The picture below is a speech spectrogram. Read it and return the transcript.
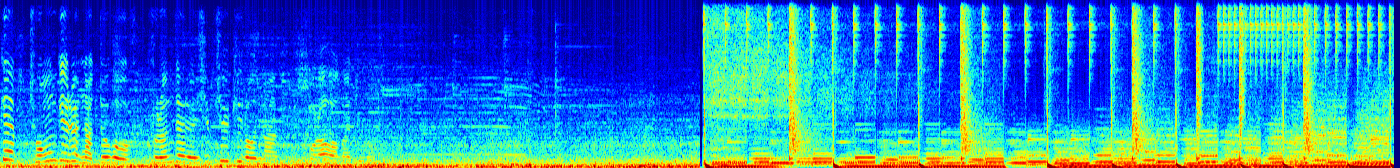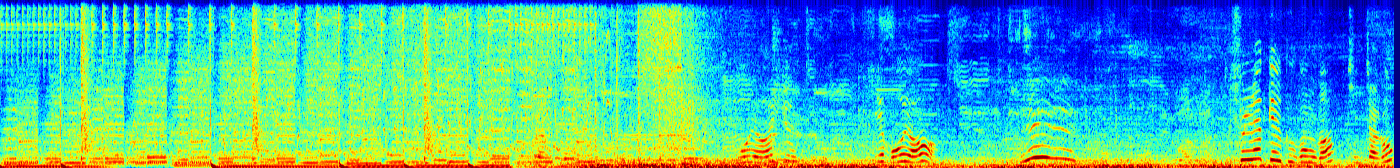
그렇게 좋은 길을 놔두고 그런 데를 17km나 돌아와가지고. 뭐야 이게 얘 뭐야? 음. 술래길 그건가? 진짜로?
